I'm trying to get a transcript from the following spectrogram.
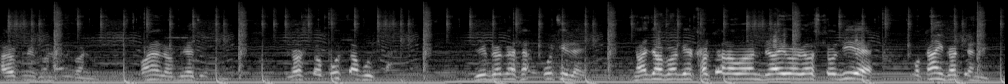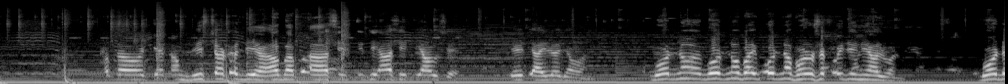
આયોગને ભણાવવાનું ભણેલો બે રસ્તો પૂછતા પૂછતા. જે ભેગા પૂછી લે. જાજા ભાગે ખતરાવાળા ડ્રાઈવર રસ્તો દે તો કાંઈ ઘટે નહીં. ખતરા હોય કે આમ લિસ્ટ કરી દે આ બાપા આ સીટથી આ સીટથી આવશે. એ રીતે હાલ્યો જવાનું. બોર્ડનો બોર્ડનો ભાઈ, બોર્ડના ભરોસે કોઈ દી નહીં હાલવાનું. બોર્ડ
